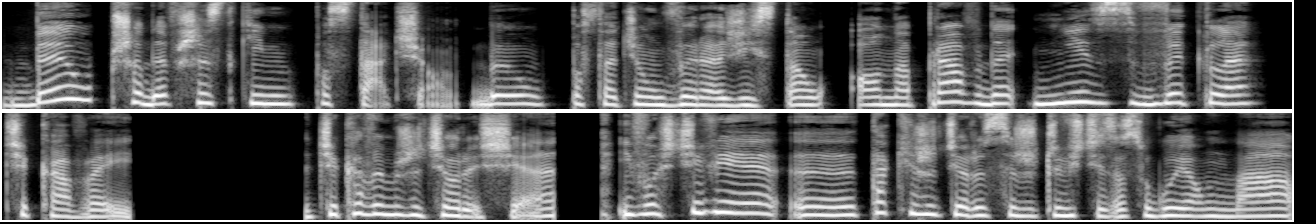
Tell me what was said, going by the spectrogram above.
Był przede wszystkim postacią, był postacią wyrazistą o naprawdę niezwykle ciekawej, ciekawym życiorysie. I właściwie y, takie życiorysy rzeczywiście zasługują na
